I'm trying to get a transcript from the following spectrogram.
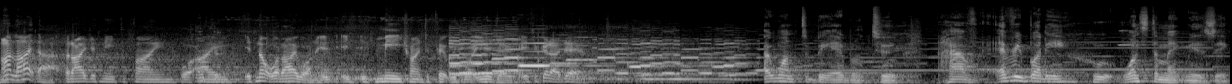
I like that, but I just need to find what I. It's not what I want. It, it, it's me trying to fit with what you do. It's a good idea. I want to be able to have everybody who wants to make music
